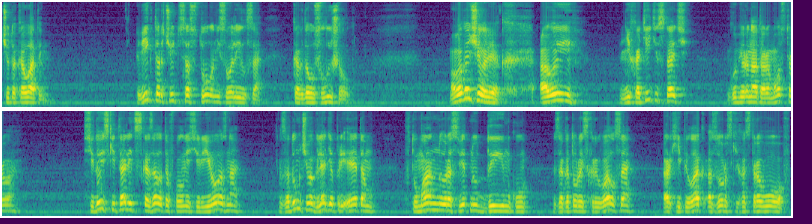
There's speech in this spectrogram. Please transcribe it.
чудаковатым. Виктор чуть со стула не свалился, когда услышал. «Молодой человек, а вы не хотите стать губернатором острова?» Седой скиталец сказал это вполне серьезно, задумчиво глядя при этом в туманную рассветную дымку, за которой скрывался архипелаг Азорских островов.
